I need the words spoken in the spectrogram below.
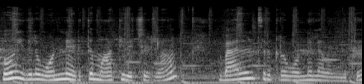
இப்போது இதில் ஒன்று எடுத்து மாற்றி வச்சிடலாம். பேலன்ஸ் இருக்கிற ஒன்றில் வந்துட்டு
